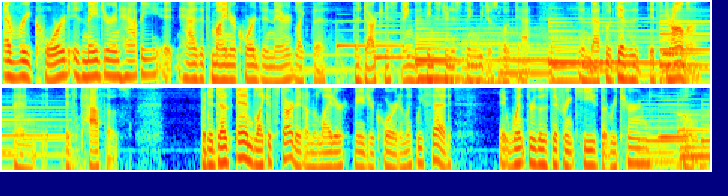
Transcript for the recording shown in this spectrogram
every chord is major and happy. It has its minor chords in there, like the, the darkness thing, the Finsternis thing we just looked at. And that's what gives it its drama and its pathos. But it does end like it started on a lighter major chord. And like we said, it went through those different keys but returned home.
